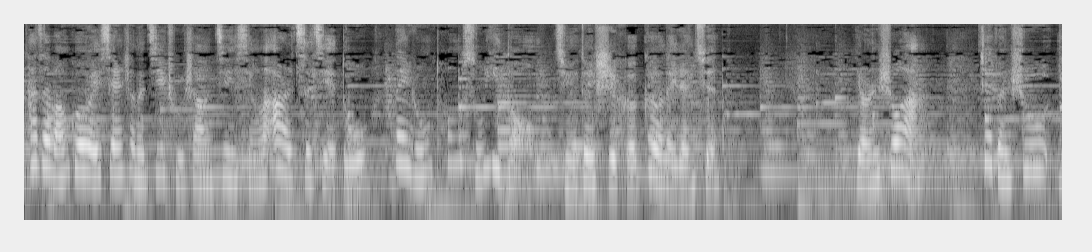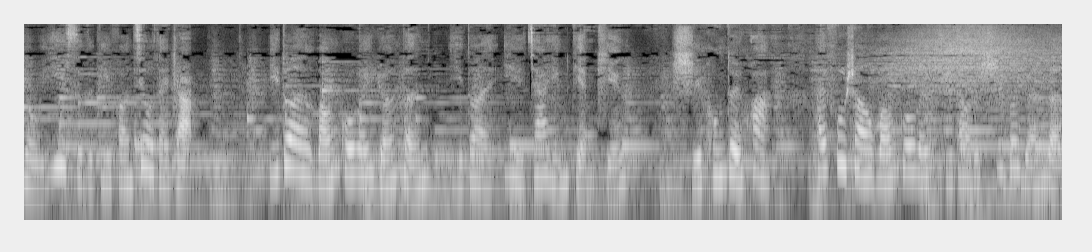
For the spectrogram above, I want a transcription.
他在王国维先生的基础上进行了二次解读，内容通俗易懂，绝对适合各类人群。有人说啊，这本书有意思的地方就在这儿。一段王国维原文，一段叶嘉莹点评，时空对话，还附上王国维提到的诗歌原文。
